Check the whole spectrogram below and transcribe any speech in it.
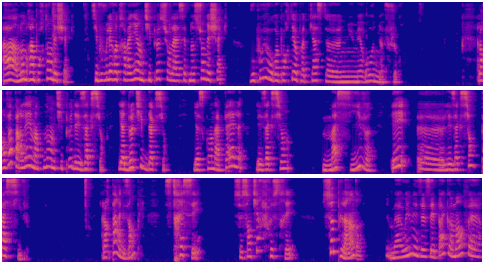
a un nombre important d'échecs. Si vous voulez retravailler un petit peu sur cette notion d'échec, vous pouvez vous reporter au podcast euh, numéro 9, je crois. Alors on va parler maintenant un petit peu des actions. Il y a deux types d'actions. Il y a ce qu'on appelle les actions massives et euh, les actions passives. Alors par exemple, stresser, se sentir frustré, se plaindre, bah oui mais je ne sais pas comment faire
